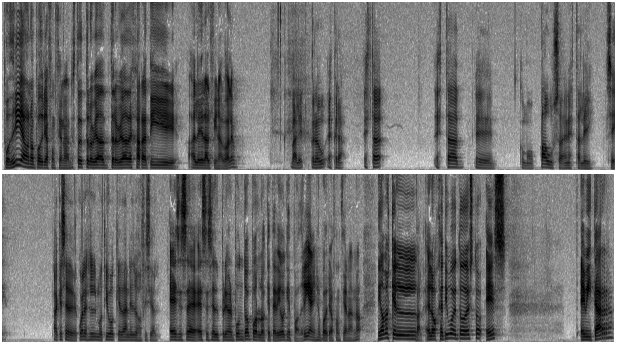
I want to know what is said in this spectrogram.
podría o no podría funcionar. Esto te lo voy a, te lo voy a dejar a ti a leer al final, ¿vale? Vale, pero espera. Esta, esta eh, como pausa en esta ley, Sí. ¿A qué se debe? ¿Cuál es el motivo que dan ellos oficial? Ese es, ese es el primer punto por lo que te digo que podría y no podría funcionar, ¿no? Digamos que el, Vale. el objetivo de todo esto es evitar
